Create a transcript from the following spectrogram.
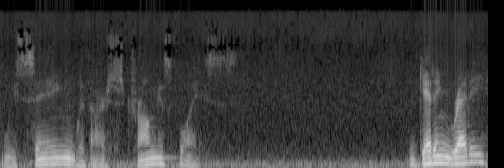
and we sing with our strongest voice. Getting ready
